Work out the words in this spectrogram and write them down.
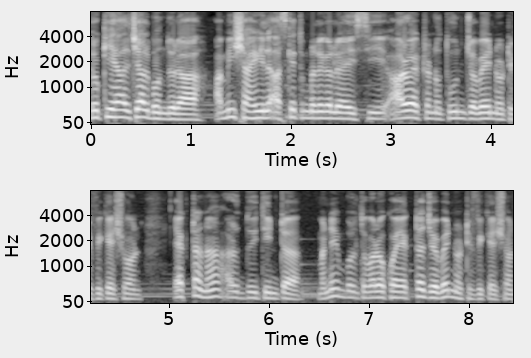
তো কি হালচাল বন্ধুরা? আমি সাহিল আজকে তোমরা লেগে লয়ে আরও একটা নতুন জবের নোটিফিকেশন একটা না, আর দুই তিনটা মানে বলতে পারো কয়েকটা জবের নোটিফিকেশন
